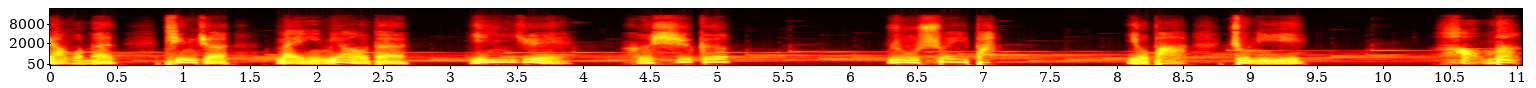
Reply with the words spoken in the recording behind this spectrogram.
让我们听着美妙的音乐和诗歌入睡吧。优爸，祝你好梦，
